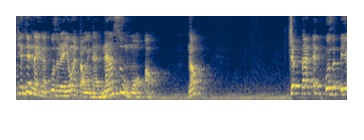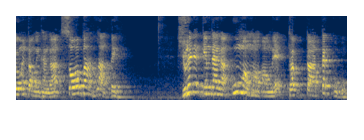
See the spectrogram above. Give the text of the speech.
ပြင်သစ်နိုင်ငံကိုယ်စားလှယ်ရုံးရဲ့တာဝန်ခံနန်းစုမော်အောင်နော်ဂျပန်အကိုဇယောနဲ့တောင်းဝင်ခံကစောဘလှသိန်း United Kingdom ကဦးမောင်မောင်အောင်နဲ့ဒေါက်တာတက်ကိုကို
